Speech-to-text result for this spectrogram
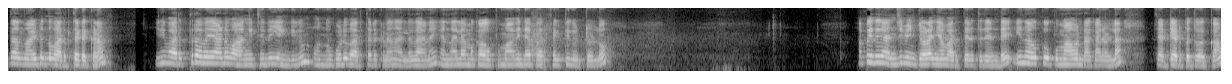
ഇത് നന്നായിട്ടൊന്ന് വറുത്തെടുക്കണം. ഇനി വറുത്ത റവയാണ് വാങ്ങിച്ചത് എങ്കിലും ഒന്നും കൂടി വറുത്തെടുക്കണത് നല്ലതാണ്. എന്നാലേ നമുക്ക് ആ ഉപ്പുമാവിന്റെ പെർഫെക്റ്റ് കിട്ടുള്ളൂ. അപ്പോൾ ഇതൊരു അഞ്ച് മിനിറ്റോളം ഞാൻ വറുത്തെടുത്തിട്ടുണ്ട്. ഇനി നമുക്ക് ഉപ്പുമാവ് ഉണ്ടാക്കാനുള്ള ചട്ടി അടുപ്പത്ത് വെക്കാം.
